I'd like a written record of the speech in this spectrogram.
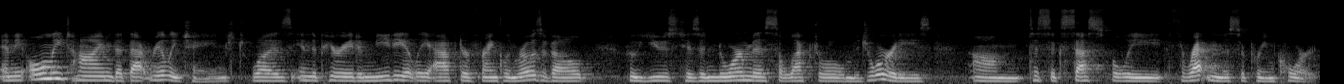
And the only time that that really changed was in the period immediately after Franklin Roosevelt, who used his enormous electoral majorities um, to successfully threaten the Supreme Court.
